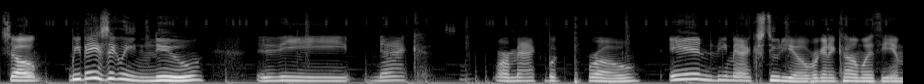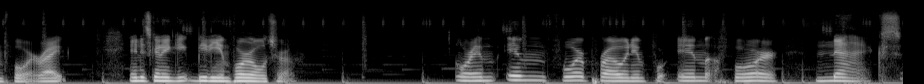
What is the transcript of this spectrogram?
So, we basically knew the Mac or MacBook Pro and the Mac Studio were going to come with the M4, right? And it's going to be the M4 Ultra or M- M4 Pro and M4, M4 Max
